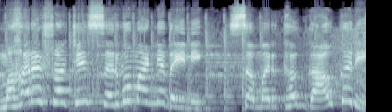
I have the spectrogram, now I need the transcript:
महाराष्ट्राचे सर्वमान्य दैनिक समर्थ गावकरी.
